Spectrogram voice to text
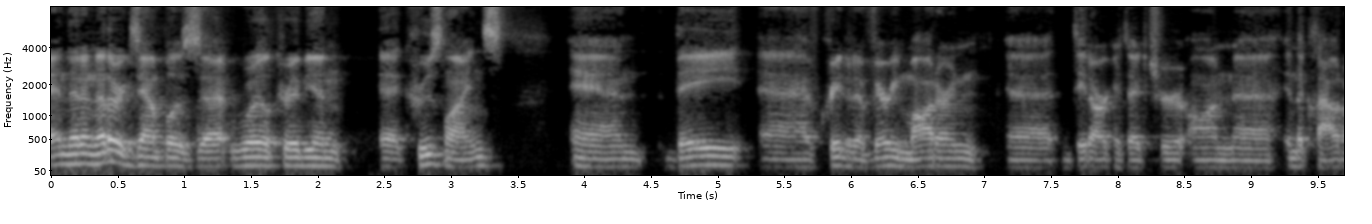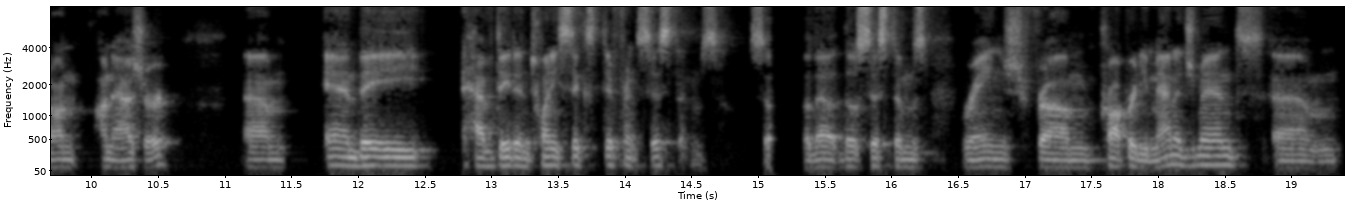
And then another example is uh, Royal Caribbean uh, Cruise Lines and they uh, have created a very modern uh, data architecture on uh, in the cloud on on Azure, um, and they have data in 26 different systems. So that, those systems range from property management um,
